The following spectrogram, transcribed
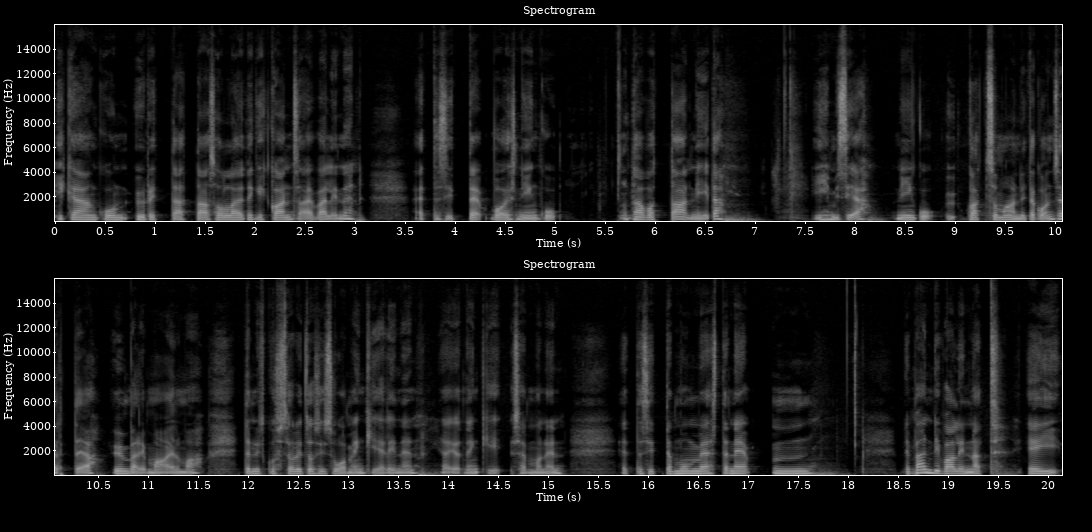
ikään kuin yrittää taas olla jotenkin kansainvälinen, että sitten voisi niin kuin tavoittaa niitä ihmisiä niin kuin katsomaan niitä konsertteja ympäri maailmaa. Että nyt kun se oli tosi suomenkielinen ja jotenkin semmoinen, että sitten mun mielestä ne, mm, ne bändivalinnat ei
